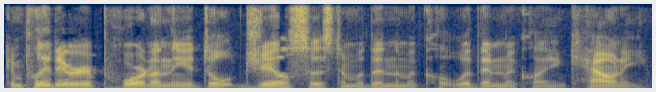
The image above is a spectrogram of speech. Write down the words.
complete a report on the adult jail system within, the, within McLean County.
